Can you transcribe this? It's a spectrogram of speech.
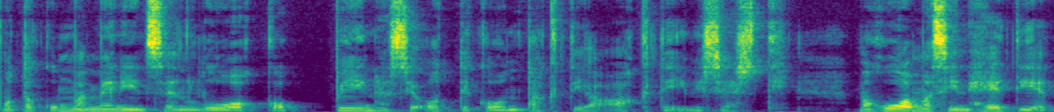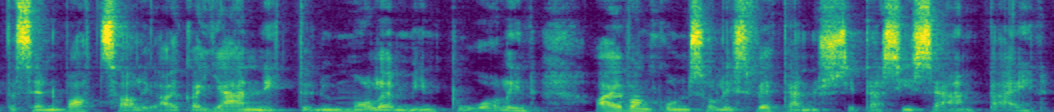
mutta kun mä menin sen luo koppiin, se otti kontaktia aktiivisesti – Mä huomasin heti, että sen vatsa oli aika jännittynyt molemmin puolin, aivan kun se olisi vetänyt sitä sisäänpäin.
